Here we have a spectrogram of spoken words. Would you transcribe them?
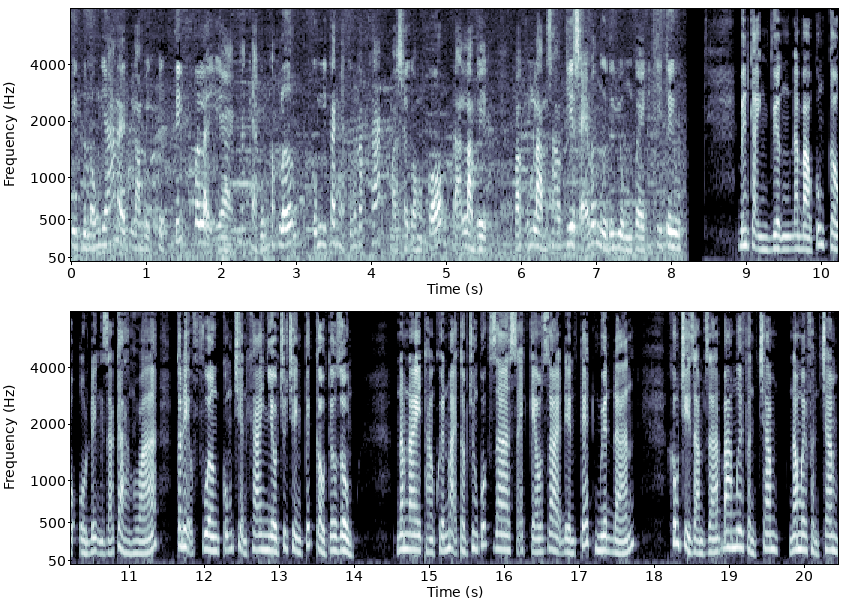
việc bình ổn giá này làm việc trực tiếp với lại à, các nhà cung cấp lớn cũng như các nhà cung cấp khác mà Sài Gòn có đã làm việc và cũng làm sao chia sẻ với người tiêu dùng về cái chi tiêu Bên cạnh việc đảm bảo cung cầu ổn định giá cả hàng hóa, các địa phương cũng triển khai nhiều chương trình kích cầu tiêu dùng. Năm nay, tháng khuyến mại tập trung quốc gia sẽ kéo dài đến Tết Nguyên đán. Không chỉ giảm giá 30%, 50%,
